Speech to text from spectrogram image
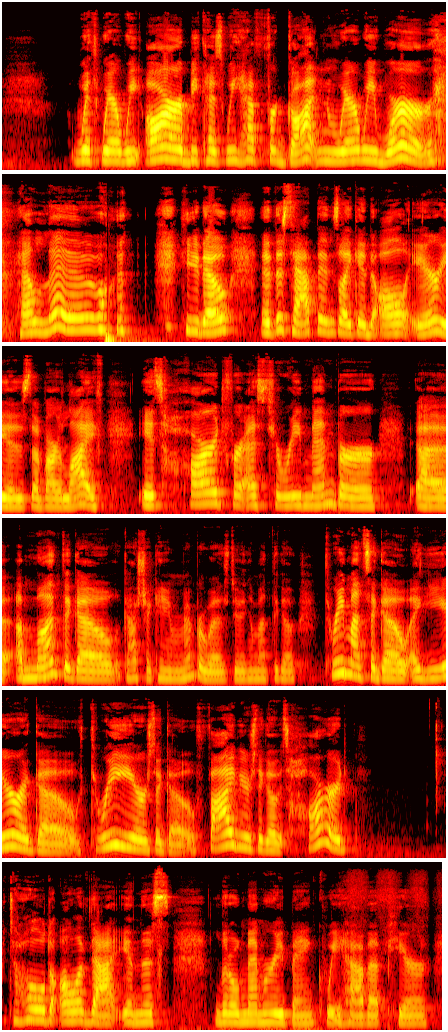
with where we are because we have forgotten where we were. Hello. you know, if this happens like in all areas of our life, it's hard for us to remember uh, a month ago. Gosh, I can't even remember what I was doing a month ago, three months ago, a year ago, three years ago, five years ago. It's hard to hold all of that in this little memory bank we have up here.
